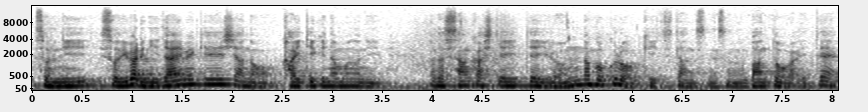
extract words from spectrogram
そのにそういわゆる2代目経営者の快適なものに私参加していていろんなご苦労を聞いてたんですね。その番頭がいて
